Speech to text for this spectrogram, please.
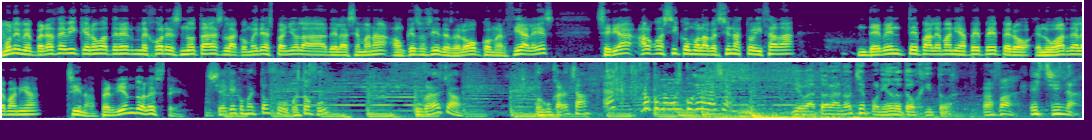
Bueno, y me parece a mí que no va a tener mejores notas la comedia española de la semana, aunque eso sí, desde luego comerciales. Sería algo así como la versión actualizada de 20 para Alemania Pepe, pero en lugar de Alemania, China, perdiendo el este. Si hay que comer tofu, pues tofu. ¿Cucaracha? Pues cucaracha. No comemos cucaracha. Lleva toda la noche poniéndote ojitos. Rafa, es China.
